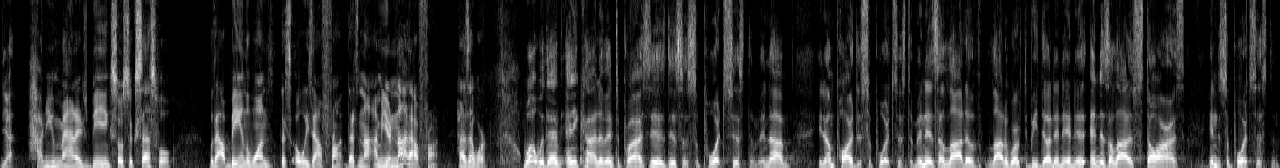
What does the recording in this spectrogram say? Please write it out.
Yeah. How do you manage being so successful without being the one that's always out front? That's not, I mean, you're not out front. How does that work? Well, with any kind of enterprise, there's, there's a support system, and I'm, you know, I'm part of the support system, and there's a lot of lot of work to be done in there, and there's a lot of stars in the support system.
